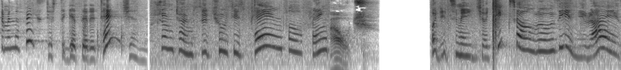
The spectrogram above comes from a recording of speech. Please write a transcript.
them in the face just to get their attention. Sometimes the truth is painful, Frank. Ouch. But it's made your cheeks all rosy and your eyes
